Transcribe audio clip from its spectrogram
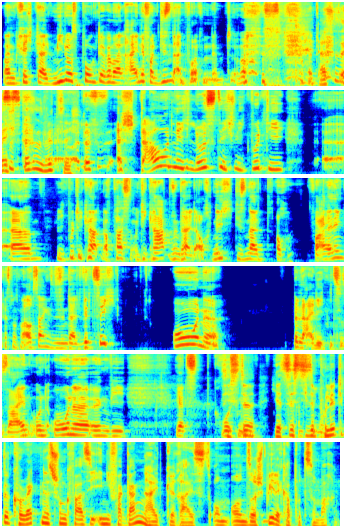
man kriegt halt Minuspunkte, wenn man eine von diesen Antworten nimmt. Das ist echt, das ist witzig. äh, Das ist erstaunlich lustig, wie gut die, äh, ähm, wie gut die Karten auch passen. Und die Karten sind halt auch nicht, die sind halt auch, vor allen Dingen, das muss man auch sagen, sie sind halt witzig, ohne beleidigend zu sein und ohne irgendwie jetzt. Siehste, jetzt ist diese. Political Correctness schon quasi in die Vergangenheit gereist, um unsere Spiele kaputt zu machen.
